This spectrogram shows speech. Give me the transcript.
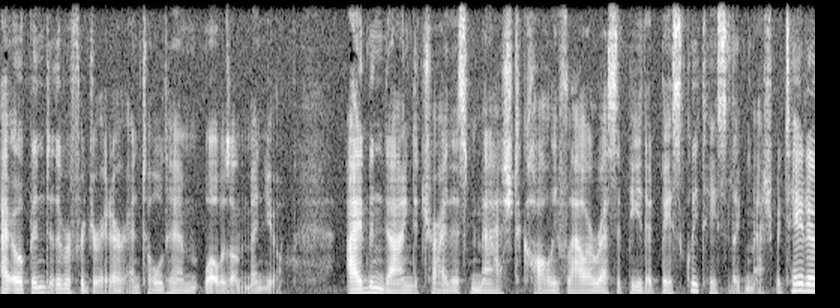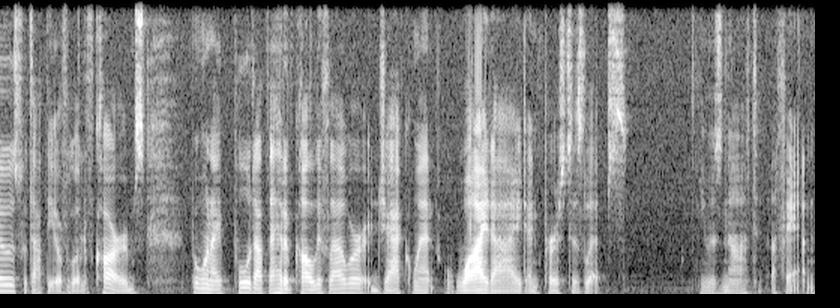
I opened the refrigerator and told him what was on the menu. I had been dying to try this mashed cauliflower recipe that basically tasted like mashed potatoes without the overload of carbs, but when I pulled out the head of cauliflower, Jack went wide eyed and pursed his lips. He was not a fan.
